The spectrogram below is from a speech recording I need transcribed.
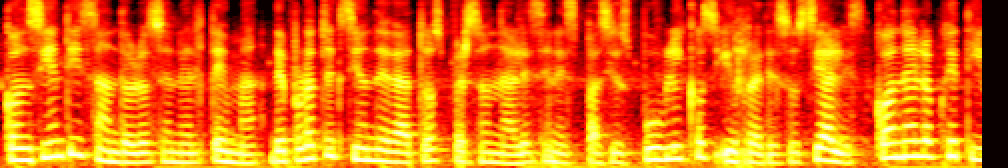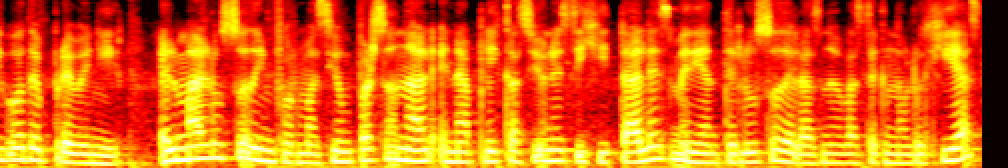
concientizándolos en el tema de protección de datos personales en espacios públicos y redes sociales, con el objetivo de prevenir el mal uso de información personal en aplicaciones digitales mediante el uso de las nuevas tecnologías,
